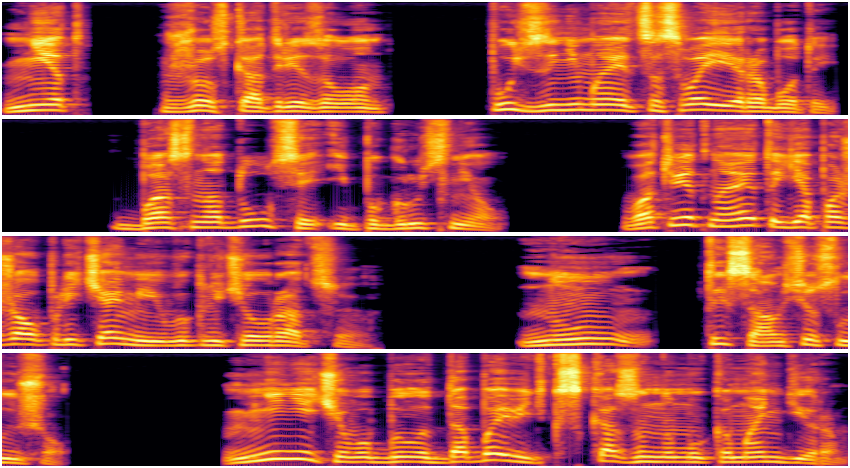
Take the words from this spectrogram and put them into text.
«Нет», – жестко отрезал он, – «пусть занимается своей работой». Бас надулся и погрустнел. В ответ на это я пожал плечами и выключил рацию. «Ну, ты сам все слышал». Мне нечего было добавить к сказанному командирам.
